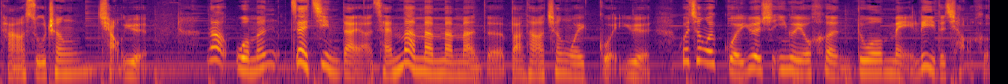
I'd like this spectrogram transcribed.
它俗称巧月。那我们在近代啊，才慢慢慢慢的把它称为鬼月。会称为鬼月，是因为有很多美丽的巧合。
